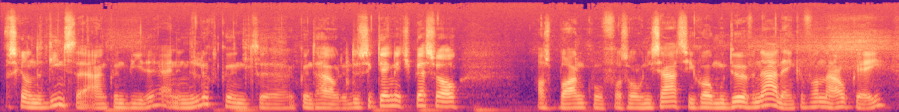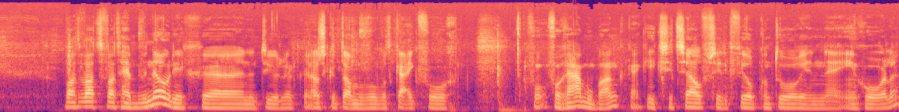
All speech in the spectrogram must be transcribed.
verschillende diensten aan kunt bieden en in de lucht kunt, kunt houden. Dus ik denk dat je best wel als bank of als organisatie gewoon moet durven nadenken van nou oké, wat, wat, wat hebben we nodig uh, natuurlijk. En als ik het dan bijvoorbeeld kijk voor, voor, voor Rabobank, kijk ik zit zelf zit ik veel op kantoor in, uh, in Goorlen.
